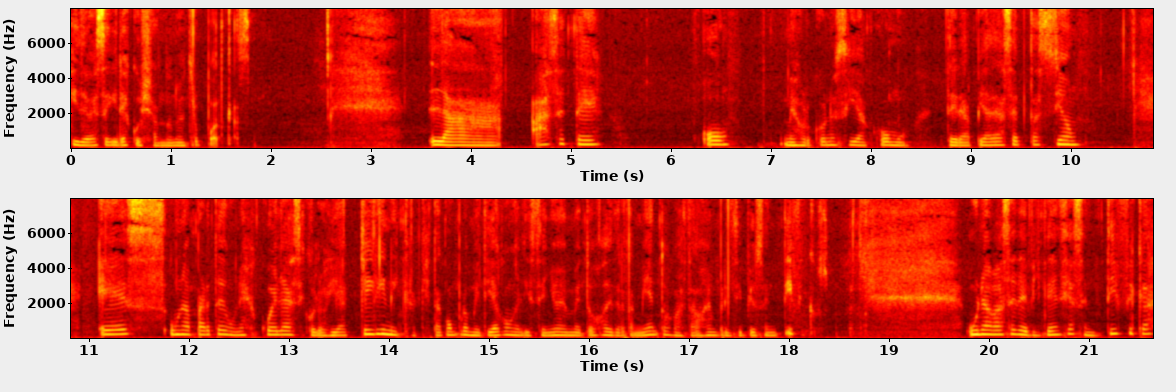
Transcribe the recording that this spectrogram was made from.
y debes seguir escuchando nuestro podcast. La ACT o mejor conocida como terapia de aceptación es una parte de una escuela de psicología clínica que está comprometida con el diseño de métodos de tratamientos basados en principios científicos. Una base de evidencias científicas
